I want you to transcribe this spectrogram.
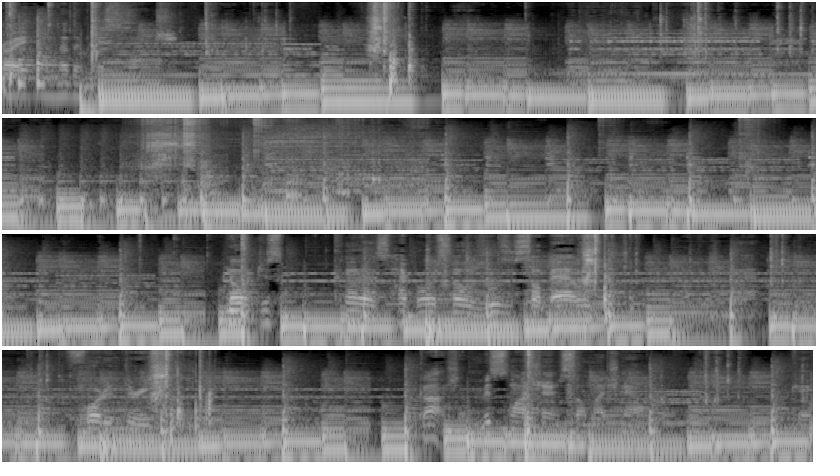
Right, another mislaunch. No, just because Hyper Orso is losing so badly. Four to three. Gosh, I'm mislaunching so much now. Okay.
